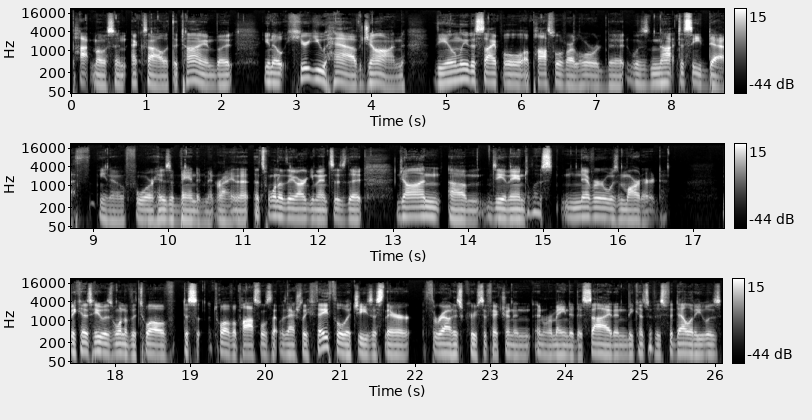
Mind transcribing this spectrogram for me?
Patmos in exile at the time. But, you know, here you have John, the only disciple, apostle of our Lord that was not to see death, you know, for his abandonment, right? That, that's one of the arguments is that John, um, the evangelist, never was martyred because he was one of the 12, 12 apostles that was actually faithful with Jesus there throughout his crucifixion and, and remained at his side. And because of his fidelity, was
